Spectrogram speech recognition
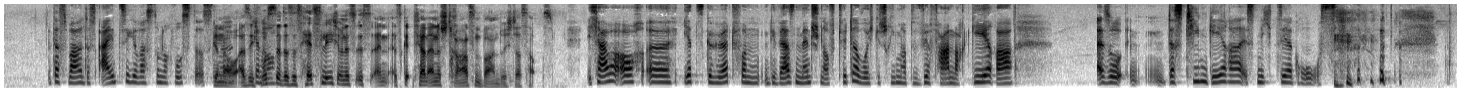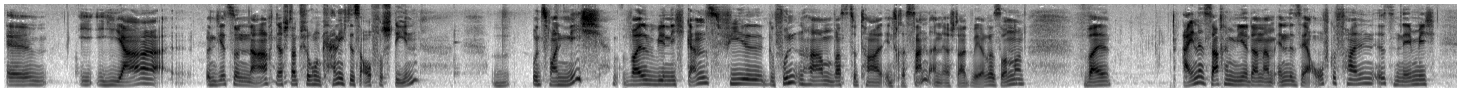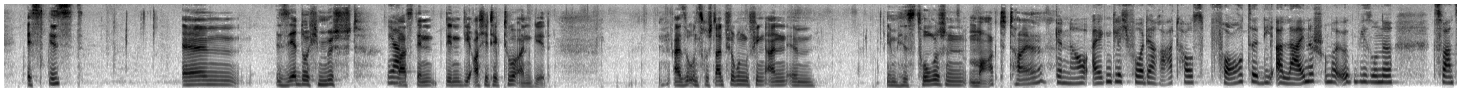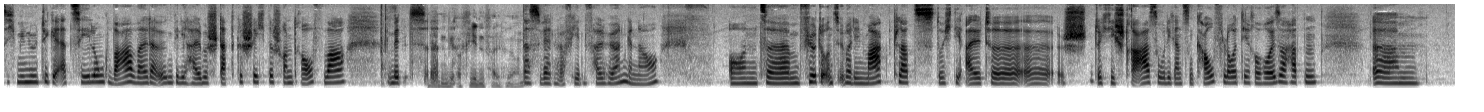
Das war das Einzige, was du noch wusstest. Genau, ne? also ich Genau. wusste, das ist hässlich und es, ist ein, es fährt eine Straßenbahn durch das Haus. Ich habe auch äh, jetzt gehört von diversen Menschen auf Twitter, wo ich geschrieben habe, wir fahren nach Gera. Also das Team Gera ist nicht sehr groß. Ähm, ja, und jetzt so nach der Stadtführung kann ich das auch verstehen. Und zwar nicht, weil wir nicht ganz viel gefunden haben, was total interessant an der Stadt wäre, sondern weil eine Sache mir dann am Ende sehr aufgefallen ist, nämlich es ist ähm, sehr durchmischt, Ja. was den, den, die Architektur angeht. Also unsere Stadtführung fing an im, im historischen Marktteil. genau, eigentlich vor der Rathauspforte, die alleine schon mal irgendwie so eine 20-minütige Erzählung war, weil da irgendwie die halbe Stadtgeschichte schon drauf war. Mit, äh, Werden wir auf jeden Fall hören. Das werden wir auf jeden Fall hören, genau. Und ähm, führte uns über den Marktplatz, durch die alte, äh, durch die Straße, wo die ganzen Kaufleute ihre Häuser hatten, ähm,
